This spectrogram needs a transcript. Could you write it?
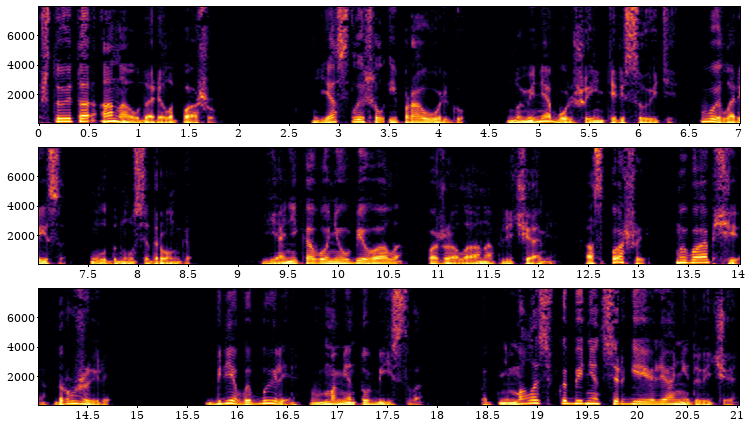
что это она ударила Пашу. Я слышал и про Ольгу, но меня больше интересуете. Вы, Лариса, улыбнулся Дронга. Я никого не убивала, пожала она плечами. А с Пашей мы вообще дружили. Где вы были в момент убийства? Поднималась в кабинет Сергея Леонидовича.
